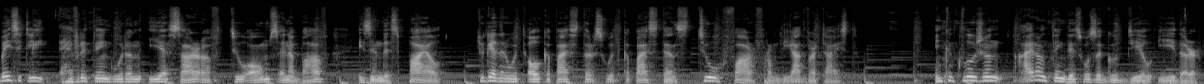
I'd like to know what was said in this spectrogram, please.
Basically, everything with an ESR of 2 ohms and above is in this pile, together with all capacitors with capacitance too far from the advertised. In conclusion, I don't think this was a good deal either.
